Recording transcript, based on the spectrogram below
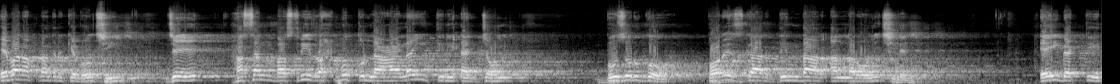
এবার আপনাদেরকে বলছি যে হাসান বাসরি রহমতুল্লাহ আলাই তিনি একজন বুজুর্গ, পরেশগার, দিনদার, আল্লাহর অলি ছিলেন। এই ব্যক্তির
